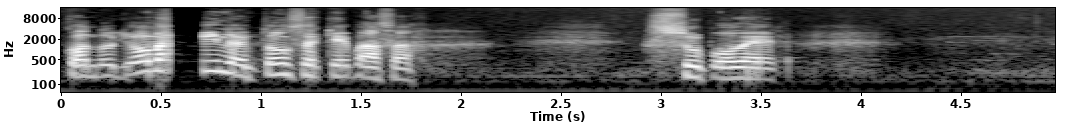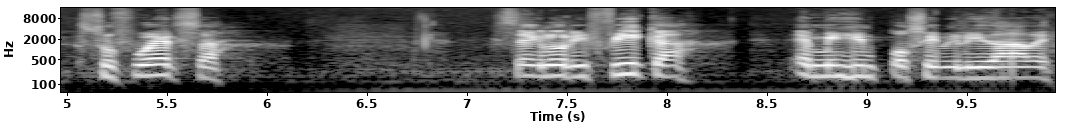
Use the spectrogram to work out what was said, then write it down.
Cuando yo me rindo, entonces, ¿qué pasa? Su poder, su fuerza, se glorifica en mis imposibilidades.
